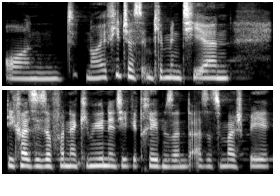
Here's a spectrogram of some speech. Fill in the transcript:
und neue Features implementieren, die quasi so von der Community getrieben sind. Also zum Beispiel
